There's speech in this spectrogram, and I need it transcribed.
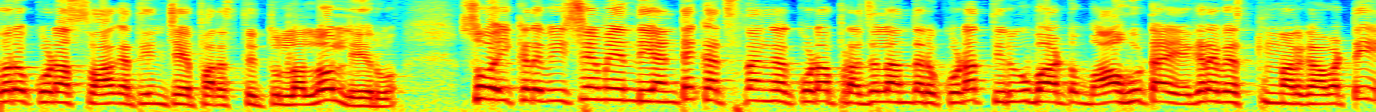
ఎవరు కూడా స్వాగతించే పరిస్థితులలో లేరు. సో ఇక్కడ విషయం ఏంది అంటే ఖచ్చితంగా కూడా ప్రజలందరూ కూడా తిరుగుబాటు బాహుట ఎగరవేస్తున్నారు కాబట్టి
